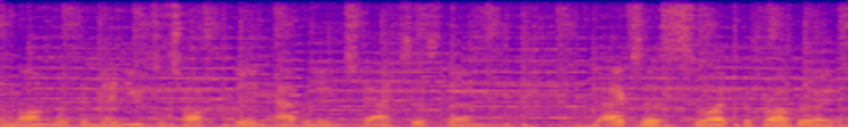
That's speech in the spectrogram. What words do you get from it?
along with a menu to talk to the inhabitants to access them. To access, select the proper item.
